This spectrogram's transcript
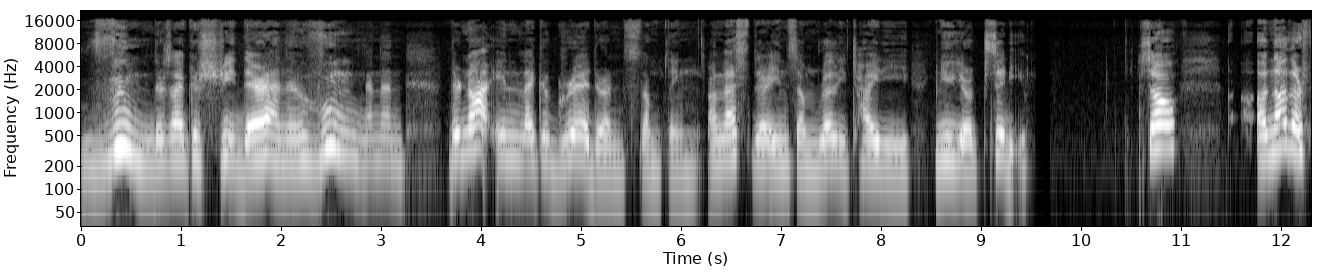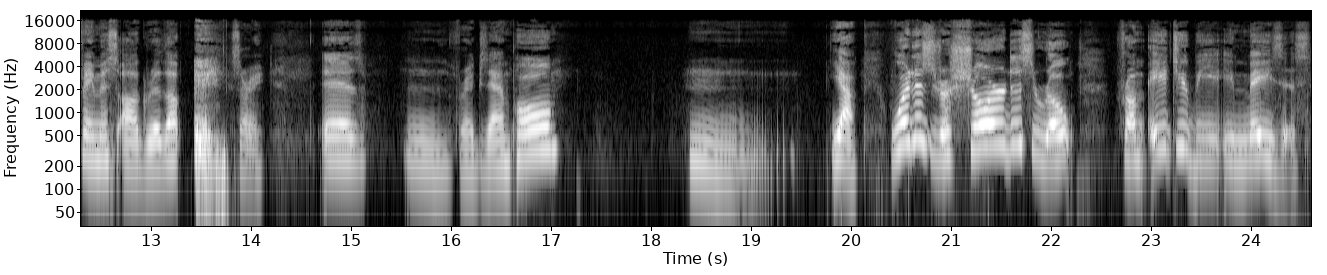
boom, there's like a street there, and then boom, and then they're not in like a grid or something, unless they're in some really tidy New York City. So, another famous algorithm, sorry, is, hmm, for example, hmm, yeah, what is the shortest road from A to B in mazes?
